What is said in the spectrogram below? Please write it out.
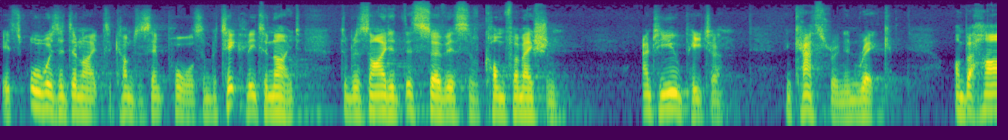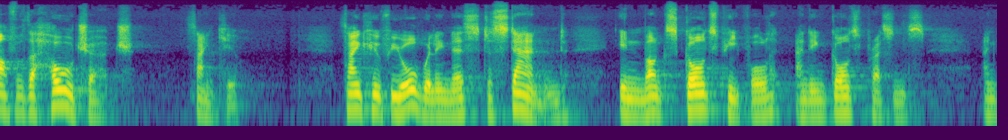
It's always a delight to come to St. Paul's, and particularly tonight to preside at this service of confirmation. And to you, Peter, and Catherine, and Rick, on behalf of the whole church, thank you. Thank you for your willingness to stand in amongst God's people and in God's presence and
